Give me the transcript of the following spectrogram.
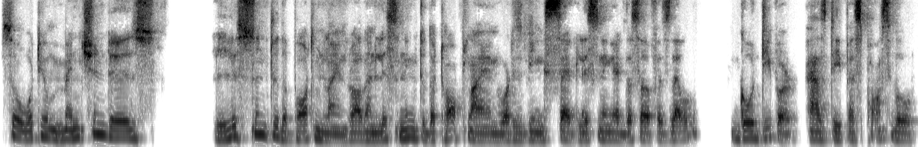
So what you mentioned is listen to the bottom line rather than listening to the top line, what is being said, listening at the surface level go deeper, as deep as possible,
